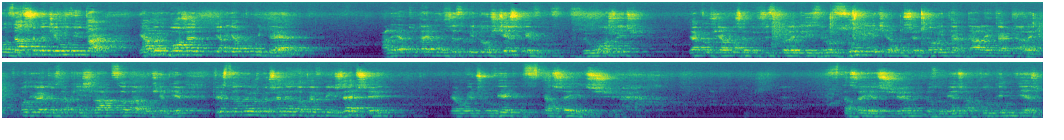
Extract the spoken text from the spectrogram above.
on zawsze będzie mówił tak, ja bym Boże, ja, ja pójdę, ale ja tutaj muszę sobie tą ścieżkę wyłożyć, jakoś ja muszę to wszystko lepiej zrozumieć, ja muszę to i tak dalej, i tak dalej. Podjął jakoś za 5 lat, co tam u Ciebie? Co, no już doszedłem do pewnych rzeczy. Ja mówię, człowieku, starzejesz się. Starzejesz się, rozumiesz, a Putin wierzy.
